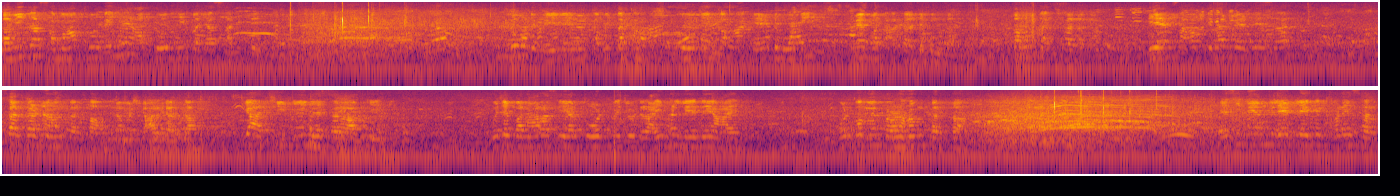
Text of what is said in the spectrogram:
कविता समाप्त हो गई है, आप लोग भी बजा सकते हैं कविता होगी कहाँ एंड होगी, मैं बताता जाऊँगा बहुत अच्छा लगा। डीएम साहब किधर बैठे सर। सर प्रणाम करता हूँ, नमस्कार करता क्या अच्छी टीम है, सर, आपकी। मुझे बनारस एयरपोर्ट में जो ड्राइवर लेने आए उनको मैं प्रणाम करता ऐसी नेम प्लेट लेके खड़े सर।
